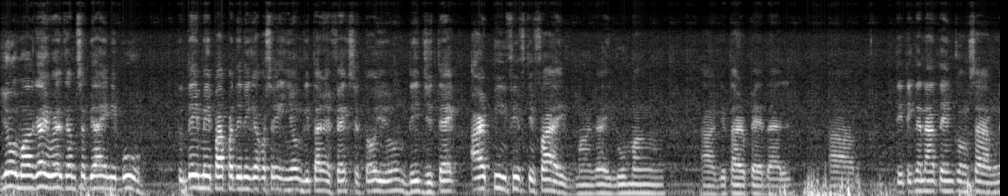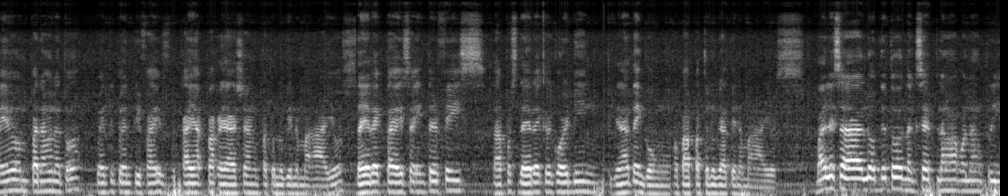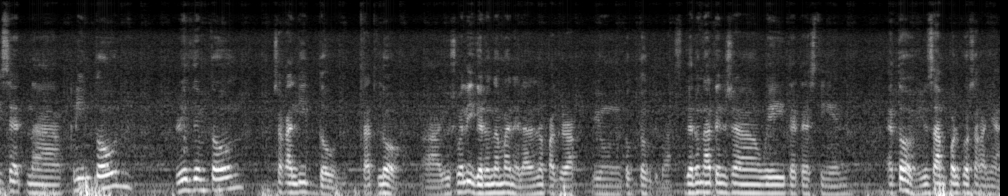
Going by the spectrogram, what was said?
Yo mga guy, welcome sa biyahe ni Boo. Today may papadinig ako sa inyong guitar effects. Ito yung Digitech RP55 mga guy, lumang ah, guitar pedal. Ah, titignan natin kung sa ngayong panahon na to, 2025, kaya pa kaya siyang patunugin na maayos. Direct tayo sa interface, tapos direct recording. Tignan natin kung mapapatunog natin na maayos. Bale sa loob nito, nag-set lang ako ng preset na clean tone, rhythm tone, tsaka lead tone. Tatlo. Ah, usually, ganun naman eh, lalo na pag rock yung tugtog, di ba? Ganun natin siya way testingin. Ito, yung sample ko sa kanya.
